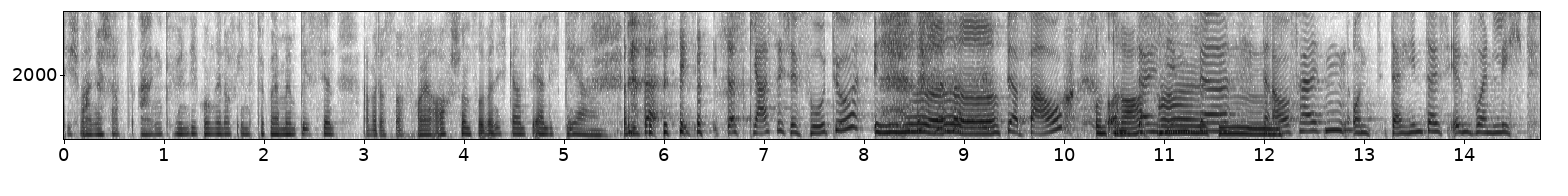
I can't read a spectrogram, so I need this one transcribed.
die Schwangerschaftsankündigungen auf Instagram ein bisschen, aber das war vorher auch schon so, wenn ich ganz ehrlich bin. Ja, also da, das klassische Foto, der Bauch Und dahinter draufhalten. draufhalten und dahinter ist irgendwo ein Licht.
